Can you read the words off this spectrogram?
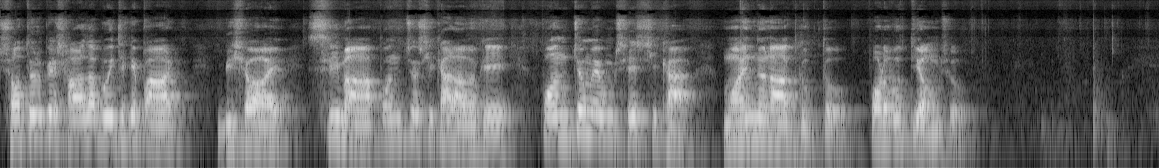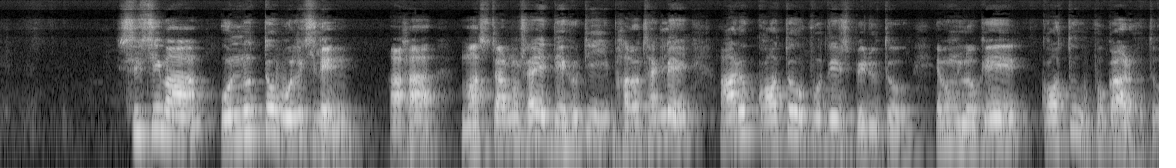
শতরূপে সারদা বই থেকে পাঠ বিষয় শ্রীমা পঞ্চশিখার আলোকে পঞ্চম এবং শেষ শিখা মহেন্দ্রনাথ গুপ্ত, পরবর্তী অংশ। শ্রীশ্রীমা অন্যত্ব বলেছিলেন, আহা মাস্টারমশাইয়ের দেহটি ভালো থাকলে আরও কত উপদেশ বেরুত এবং লোকের কত উপকার হতো।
